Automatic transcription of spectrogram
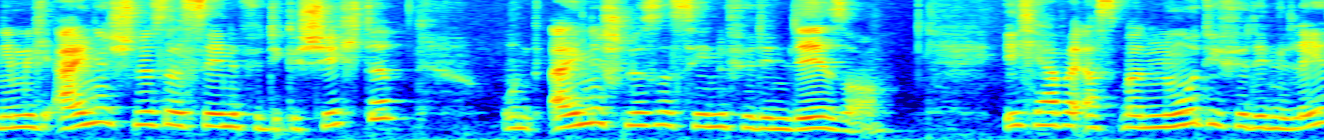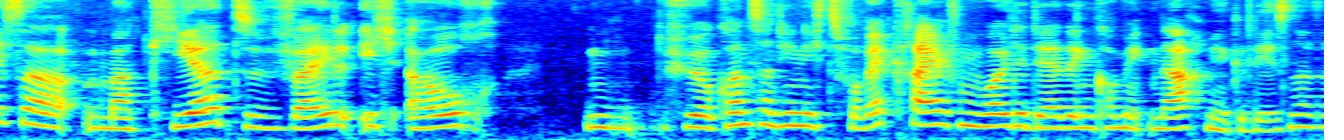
Nämlich eine Schlüsselszene für die Geschichte und eine Schlüsselszene für den Leser. Ich habe erstmal nur die für den Leser markiert, weil ich auch für Konstantin nichts vorweggreifen wollte, der den Comic nach mir gelesen hat.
